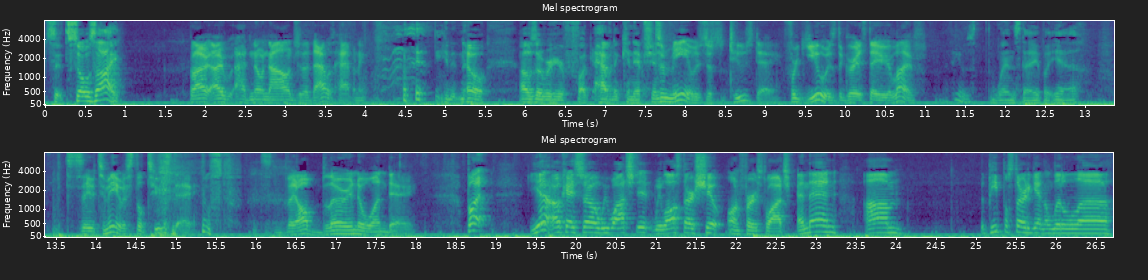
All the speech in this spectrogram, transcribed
So, so was I. but I, I had no knowledge that that was happening. you didn't know. I was over here fuck, having a conniption. To me, it was just a Tuesday. For you, it was the greatest day of your life. I think it was Wednesday, but yeah. To, to me, it was still Tuesday. they all blur into one day. But yeah, okay. So we watched it. We lost our shit on first watch, and then um, the people started getting a little uh,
